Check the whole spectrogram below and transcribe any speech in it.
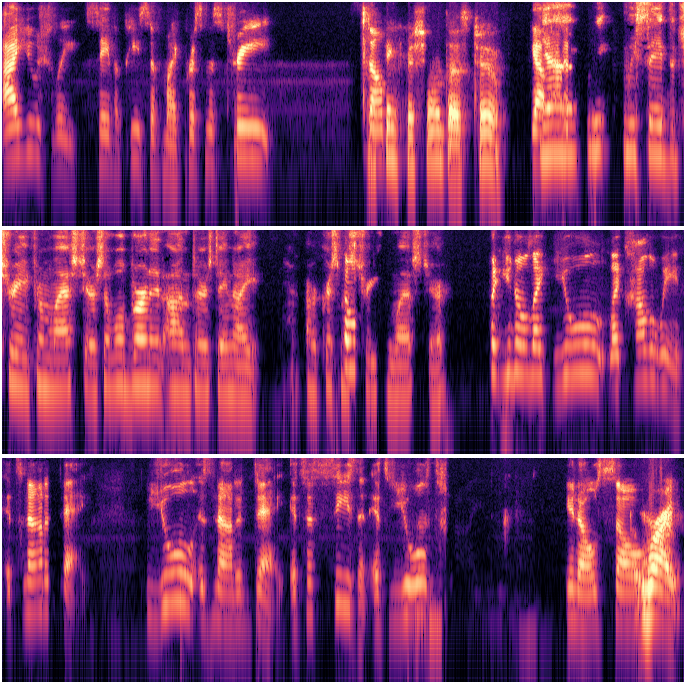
I usually save a piece of my Christmas tree I stump. think Michele does too. Yeah, yeah, we, we saved the tree from last year, so we'll burn it on Thursday night. Our Christmas So- tree from last year. But you know, like Yule, like Halloween, it's not a day. Yule is not a day. It's a season. It's Yule time. You know, so Right.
